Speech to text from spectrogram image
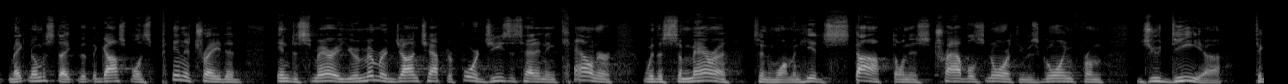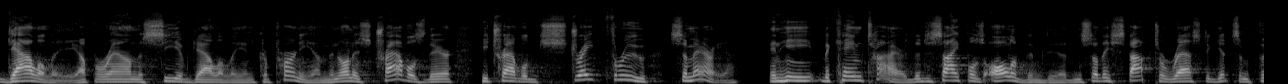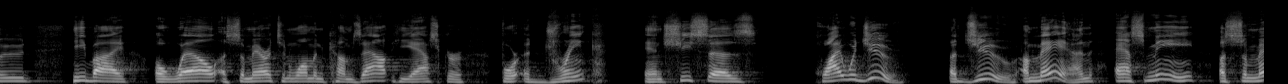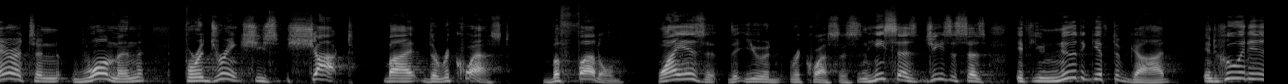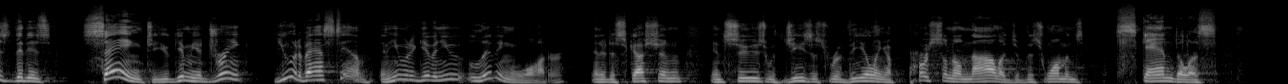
Make no mistake that the gospel has penetrated into Samaria. You remember in John chapter 4, Jesus had an encounter with a Samaritan woman. He had stopped on his travels north. He was going from Judea to Galilee, up around the Sea of Galilee and Capernaum. And on his travels there, he traveled straight through Samaria and he became tired. The disciples, all of them did. And so they stopped to rest to get some food. He, by a well, a Samaritan woman comes out. He asks her for a drink, and she says, Why would you, a Jew, a man, ask me, a Samaritan woman, for a drink? She's shocked by the request, befuddled. Why is it that you would request this? And he says, Jesus says, if you knew the gift of God and who it is that is saying to you, Give me a drink, you would have asked him, and he would have given you living water. And a discussion ensues with Jesus revealing a personal knowledge of this woman's scandalous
